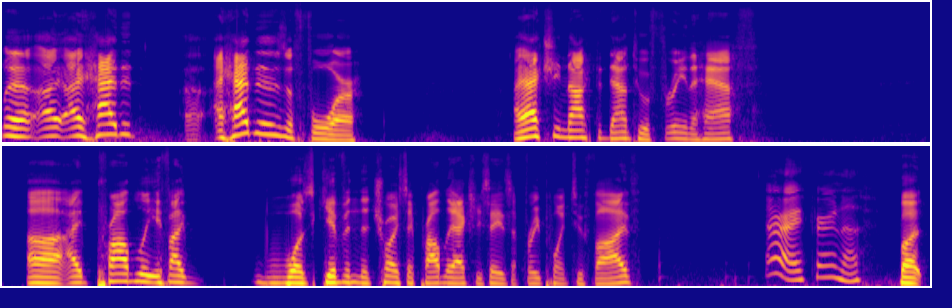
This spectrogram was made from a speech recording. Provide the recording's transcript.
Yeah, I I had it uh, I had it as a four. I actually knocked it down to a three and a half. Uh, I probably, if I was given the choice, I probably actually say it's a three point two five. All right, fair enough. But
